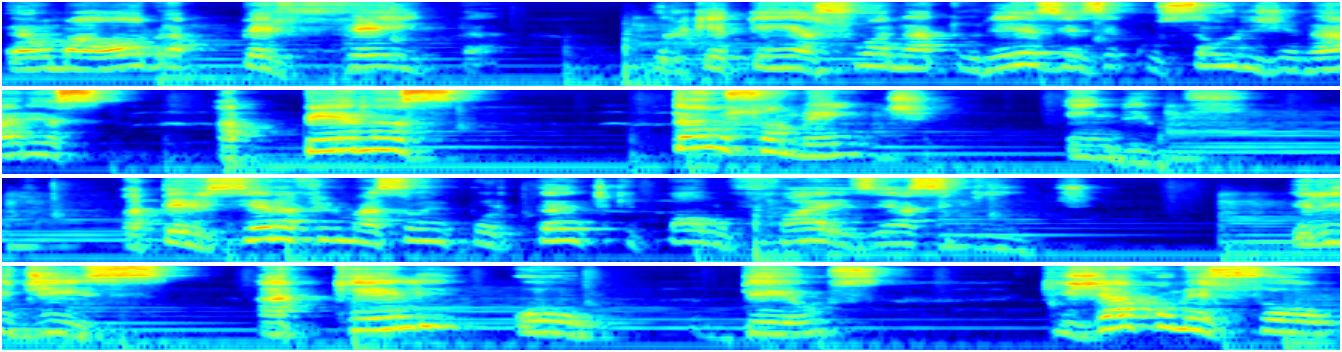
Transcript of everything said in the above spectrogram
é uma obra perfeita, porque tem a sua natureza e execução originárias apenas, tão somente em Deus. A terceira afirmação importante que Paulo faz é a seguinte: ele diz, aquele ou Deus que já começou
